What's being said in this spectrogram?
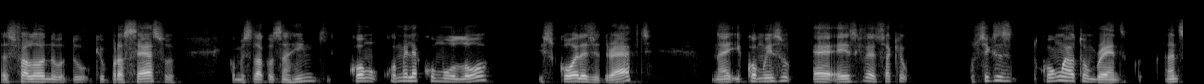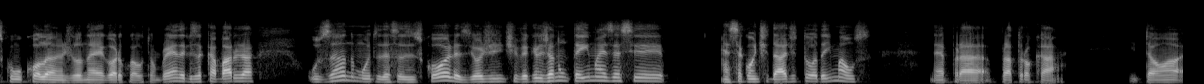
Você falou no, do, que o processo começou lá com o Sanhim, como, como ele acumulou escolhas de draft, né? E como isso é, é isso que veio. Só que o, o Sixers com o Elton Brand, antes com o Colangelo, né? Agora com o Elton Brand, eles acabaram já usando muito dessas escolhas e hoje a gente vê que ele já não tem mais esse, essa quantidade toda em mãos, né? Para trocar. Então,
